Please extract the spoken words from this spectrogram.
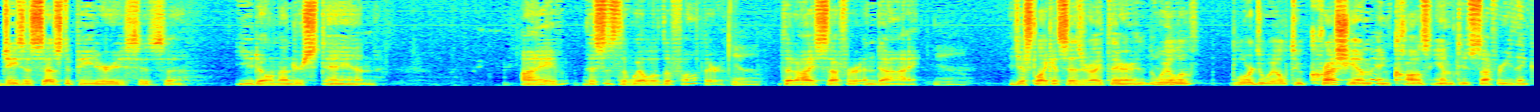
Jesus says to Peter, he says, uh, "You don't understand. I this is the will of the Father Yeah. that I suffer and die." Yeah. Just like it says right there, the will of the Lord's will to crush him and cause him to suffer. You think,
